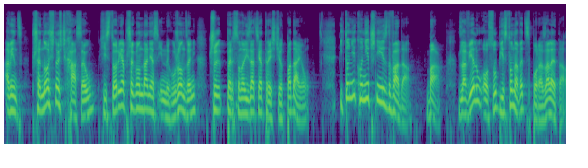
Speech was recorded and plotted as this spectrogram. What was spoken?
A więc przenośność haseł, historia przeglądania z innych urządzeń czy personalizacja treści odpadają. I to niekoniecznie jest wada. Ba, dla wielu osób jest to nawet spora zaleta.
